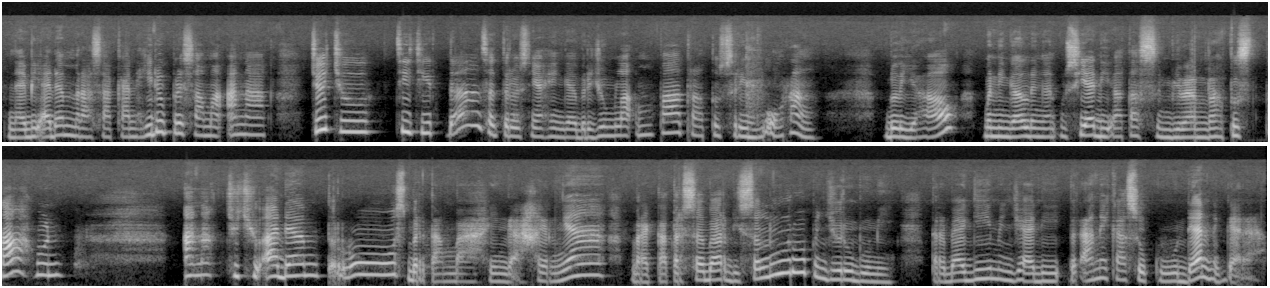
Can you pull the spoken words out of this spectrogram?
Nabi Adam merasakan hidup bersama anak, cucu, cicit, dan seterusnya hingga berjumlah 400 ribu orang. Beliau meninggal dengan usia di atas 900 tahun. Anak cucu Adam terus bertambah hingga akhirnya mereka tersebar di seluruh penjuru bumi, terbagi menjadi beraneka suku dan negara.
